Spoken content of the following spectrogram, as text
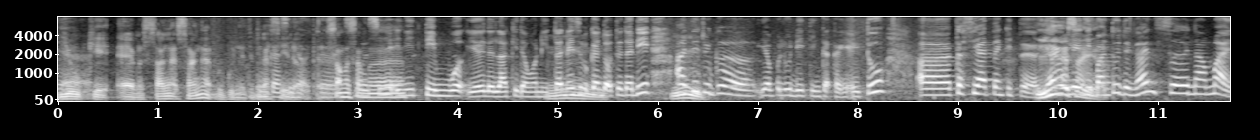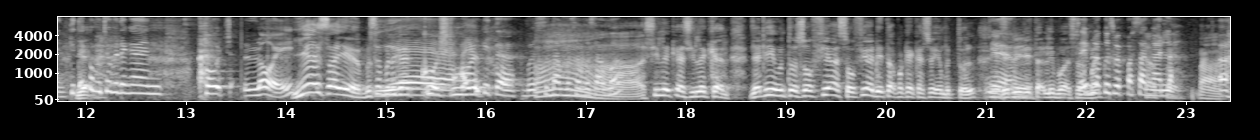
Ya. UKM. Sangat-sangat berguna. Terima, Terima kasih doktor. Sama-sama. Semestinya ini teamwork ya lelaki dan wanita. Hmm. Dan disebutkan doktor tadi hmm. ada juga yang perlu ditingkatkan iaitu uh, kesihatan kita Ya, yang boleh saya. dibantu dengan senaman. Kita Ya. akan bersama dengan coach Lloyd. Ya saya bersama dengan Yeah. coach Lloyd. Ayo kita bersenam bersama-sama. Ah, silakan silakan. Jadi untuk Sofia, Sofia dia tak pakai kasut yang betul. Ya. Jadi dia tak boleh buat Saya selamat. berlaku sebagai pasangan lah. Ah.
